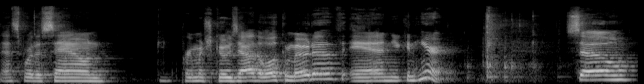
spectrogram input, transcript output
That's where the sound pretty much goes out of the locomotive and you can hear it. So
